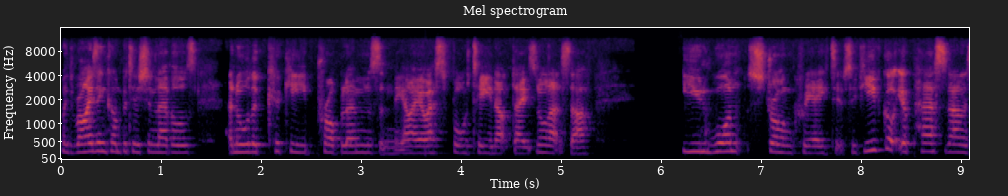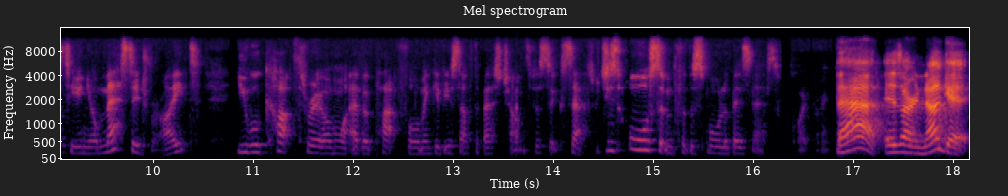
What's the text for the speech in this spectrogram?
With rising competition levels and all the cookie problems and the iOS 14 updates and all that stuff, you want strong creatives. So if you've got your personality and your message right, you will cut through on whatever platform and give yourself the best chance for success, which is awesome for the smaller business, quite frankly. That is our nugget.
